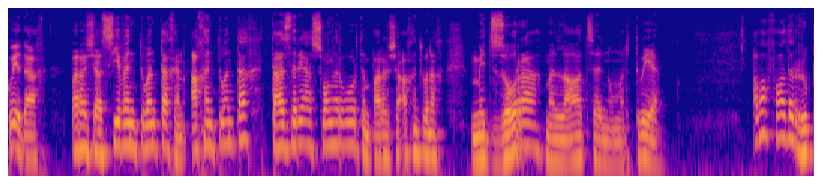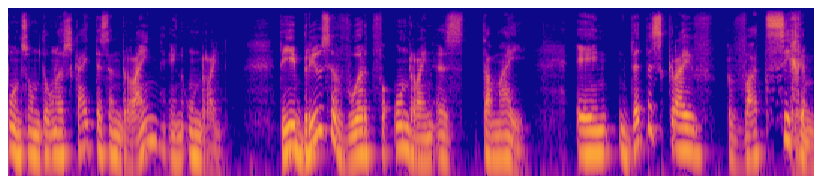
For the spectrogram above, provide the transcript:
Goeiedag. Parasha 27 en 28, Tazria swanger word en Parasha 28 met Zora melaatse nommer 2. Abba Vader roep ons om te onderskei tussen rein en onrein. Die Hebreëse woord vir onrein is tamai en dit beskryf wat Sichem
